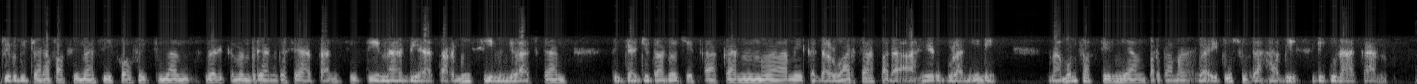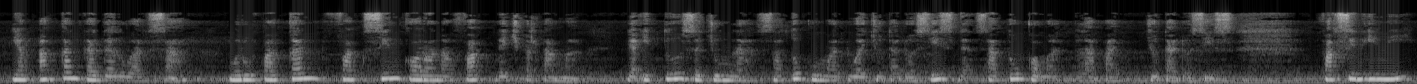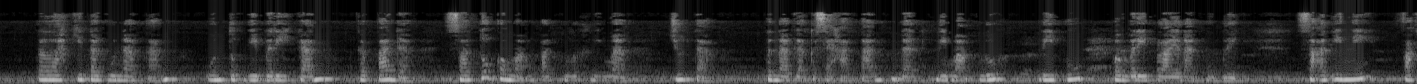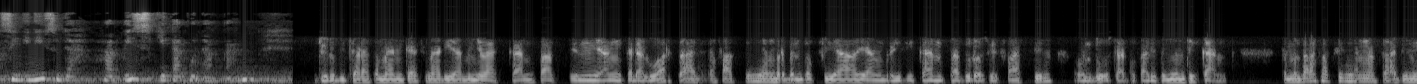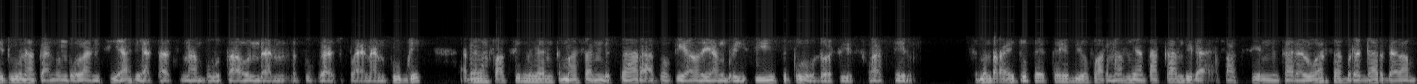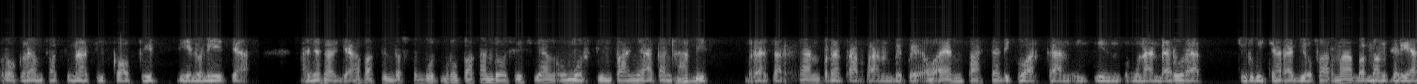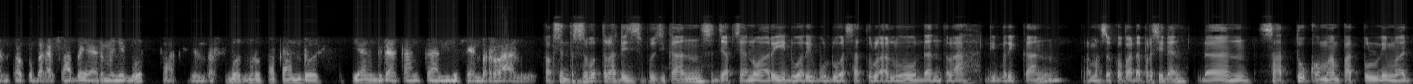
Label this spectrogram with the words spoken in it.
Juru bicara vaksinasi COVID-19 dari Kementerian Kesehatan, Siti Nadia Tarmisi menjelaskan 3 juta dosis akan mengalami kedaluarsa pada akhir bulan ini. Namun vaksin yang pertama juga itu sudah habis digunakan yang akan kadaluarsa merupakan vaksin CoronaVac batch pertama, yaitu sejumlah 1,2 juta dosis dan 1,8 juta dosis. Vaksin ini telah kita gunakan untuk diberikan kepada 1,45 juta tenaga kesehatan dan 50 ribu pemberi pelayanan publik. Saat ini vaksin ini sudah habis kita gunakan. Juru bicara Kemenkes Nadia menjelaskan vaksin yang kedaluarsa adalah vaksin yang berbentuk vial yang berisikan satu dosis vaksin untuk satu kali penyuntikan. Sementara vaksin yang saat ini digunakan untuk lansia di atas 60 tahun dan petugas pelayanan publik adalah vaksin dengan kemasan besar atau vial yang berisi 10 dosis vaksin. Sementara itu PT Bio Farma menyatakan tidak vaksin kadaluarsa beredar dalam program vaksinasi COVID di Indonesia. Hanya saja vaksin tersebut merupakan dosis yang umur simpannya akan habis berdasarkan penetapan BPOM pasca dikeluarkan izin penggunaan darurat. Juru bicara Bio Farma Bambang Herianto kepada KBR menyebut vaksin tersebut merupakan dosis yang didatangkan Desember lalu. Vaksin tersebut telah didistribusikan sejak Januari 2021 lalu dan telah diberikan termasuk kepada Presiden, dan 1,45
